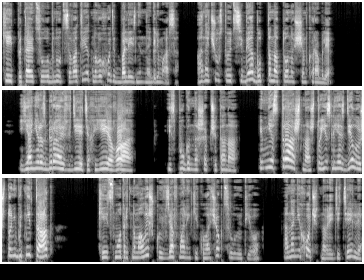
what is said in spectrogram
Кейт пытается улыбнуться в ответ, но выходит болезненная гримаса. Она чувствует себя, будто на тонущем корабле. «Я не разбираюсь в детях, Ева!» Испуганно шепчет она. «И мне страшно, что если я сделаю что-нибудь не так...» Кейт смотрит на малышку и, взяв маленький кулачок, целует его. Она не хочет навредить Элли,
